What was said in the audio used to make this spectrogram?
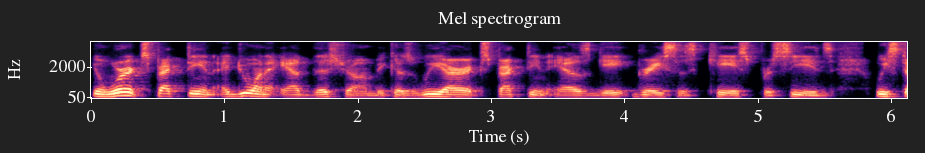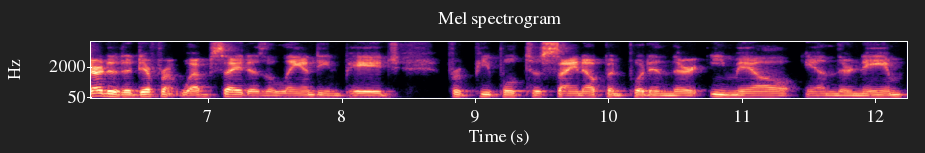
you know, we're expecting. I do want to add this, Sean, because we are expecting as Grace's case proceeds. We started a different website as a landing page for people to sign up and put in their email and their name.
